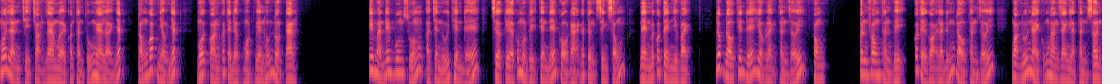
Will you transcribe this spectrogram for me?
Mỗi lần chỉ chọn ra 10 con thần thú nghe lời nhất, đóng góp nhiều nhất, mỗi con có thể được một viên hỗn độn đan. Khi màn đêm buông xuống ở trên núi Thiên Đế, xưa kia có một vị Thiên Đế cổ đại đã từng sinh sống, nên mới có tên như vậy. Lúc đầu thiên đế hiệu lệnh thần giới, phong phân phong thần vị, có thể gọi là đứng đầu thần giới, ngọn núi này cũng mang danh là thần Sơn.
